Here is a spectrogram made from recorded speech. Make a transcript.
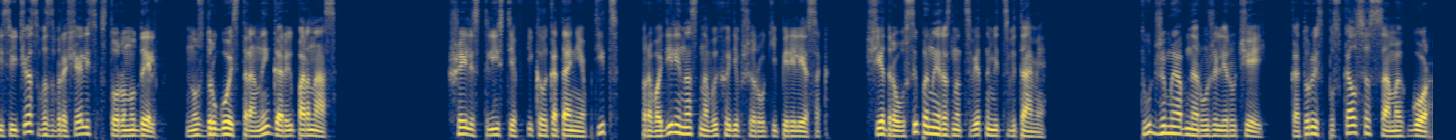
и сейчас возвращались в сторону Дельф, но с другой стороны горы Парнас. Шелест листьев и клокотание птиц проводили нас на выходе в широкий перелесок, щедро усыпанный разноцветными цветами. Тут же мы обнаружили ручей, который спускался с самых гор.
